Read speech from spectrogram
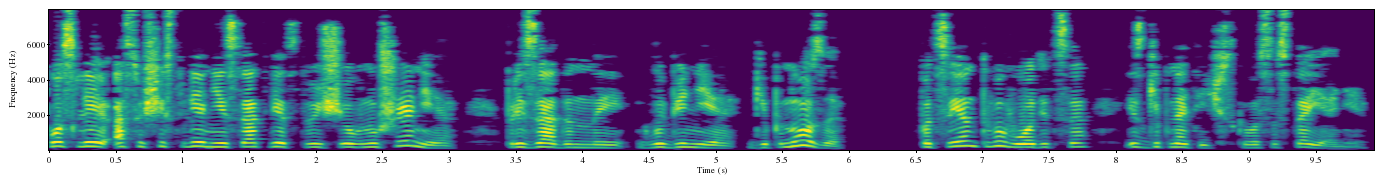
После осуществления соответствующего внушения при заданной глубине гипноза пациент выводится из гипнотического состояния.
